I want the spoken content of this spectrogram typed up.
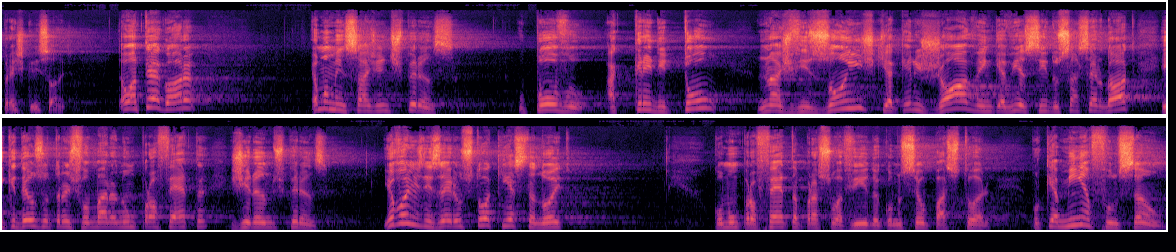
prescrições. Então, até agora, é uma mensagem de esperança. O povo acreditou nas visões que aquele jovem que havia sido sacerdote e que Deus o transformara num profeta, gerando esperança. E eu vou lhes dizer: eu estou aqui esta noite como um profeta para a sua vida, como seu pastor porque a minha função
